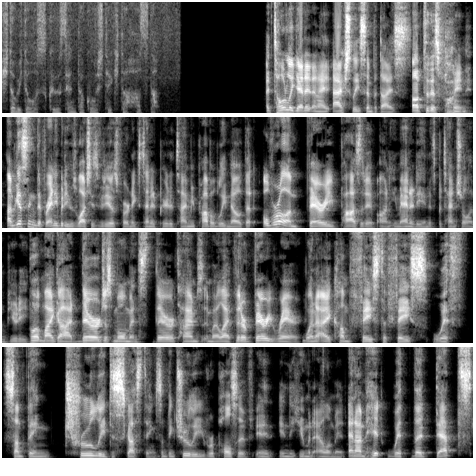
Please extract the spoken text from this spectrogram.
人々を救う選択をしてきたはずだ I totally get it, and I actually sympathize up to this point. I'm guessing that for anybody who's watched these videos for an extended period of time, you probably know that overall I'm very positive on humanity and its potential and beauty. But my god, there are just moments, there are times in my life that are very rare when I come face to face with something truly disgusting, something truly repulsive in, in the human element. And I'm hit with the depths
